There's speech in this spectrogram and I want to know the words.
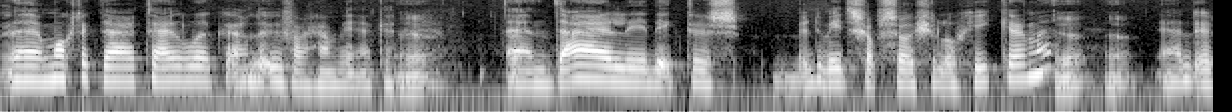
uh, mocht ik daar tijdelijk aan de UvA gaan werken. En daar leerde ik dus de wetenschapssociologie kennen. Ja, ja. Ja, de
